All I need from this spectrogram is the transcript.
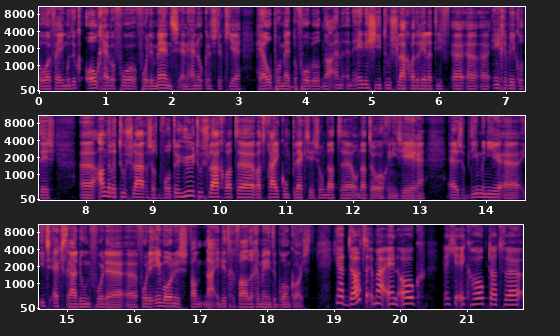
hoor ik van, je moet ook oog hebben voor, voor de mens en hen ook een stukje helpen met bijvoorbeeld nou, een, een energietoeslag wat relatief ingewikkeld is. Eh, andere toeslagen, zoals bijvoorbeeld de huurtoeslag, wat, eh, wat vrij complex is om dat, eh, om dat te organiseren. Dus op die manier iets extra doen voor de, voor de inwoners van, nou, in dit geval de gemeente Bronkhorst. Ja, dat. Maar en ook, weet je, ik hoop dat we.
